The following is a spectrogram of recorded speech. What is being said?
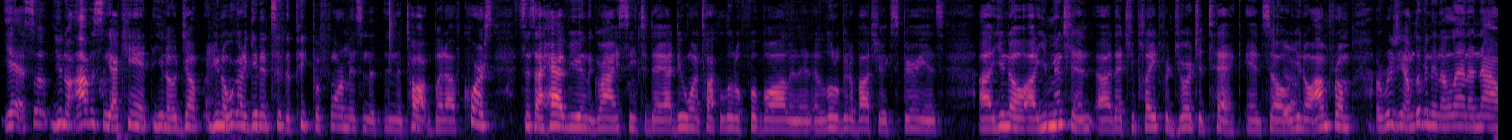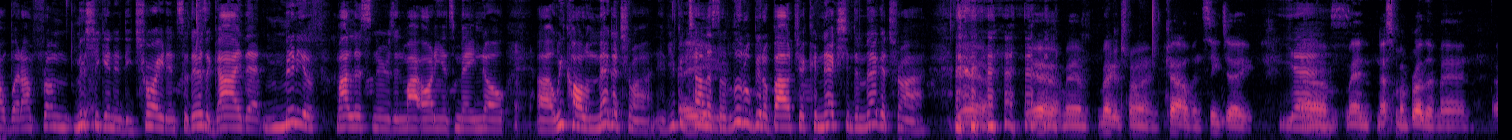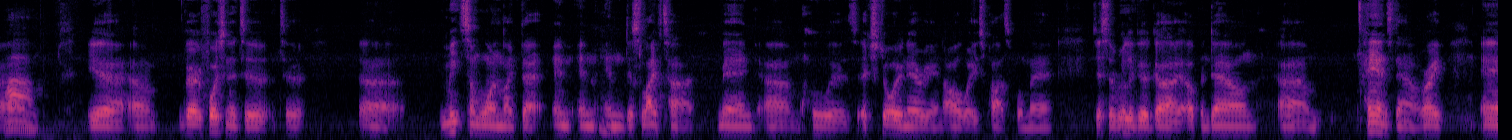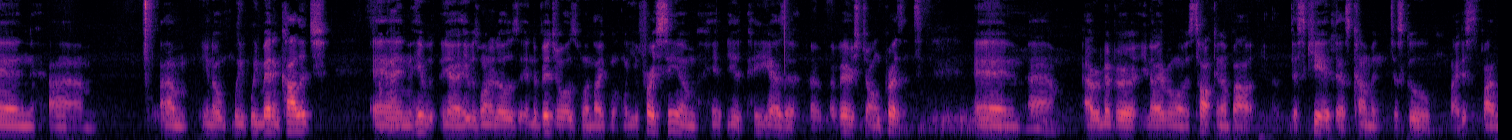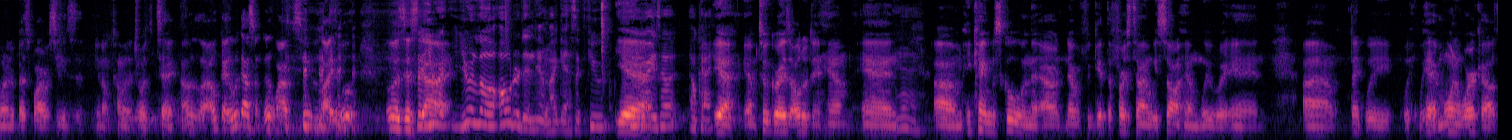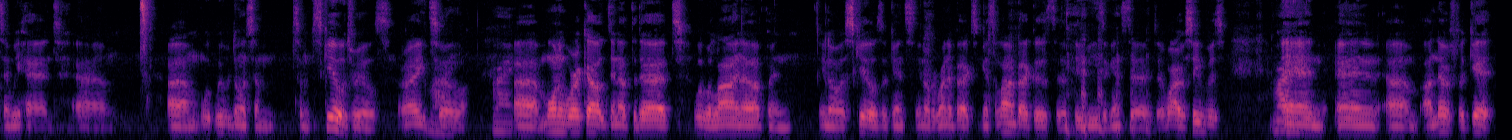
Yeah, so you know, obviously, I can't, you know, jump. You know, we're going to get into the peak performance in the in the talk, but of course, since I have you in the grind seat today, I do want to talk a little football and, and a little bit about your experience. Uh, you know, uh, you mentioned uh, that you played for Georgia Tech, and so Yeah. you know, I'm from originally. I'm living in Atlanta now, but I'm from Michigan and Detroit, and so there's a guy that many of my listeners and my audience may know. Uh, we call him Megatron. If you could tell us a little bit about your connection to Megatron. Yeah, yeah, man. Megatron, Calvin, CJ. Yes. Um, man, that's my brother, man. Um, Wow. Yeah, um, very fortunate to to uh, meet someone like that in in, in this lifetime, man. Um, who is extraordinary and always possible, man. Just a really good guy, up and down, um, hands down, right? And um, um, you know, we, we met in college, and he was yeah he was one of those individuals when like when you first see him, he, he, he has a, a, a very strong presence, and um, I remember you know everyone was talking about this kid that's coming to school. Like this is probably one of the best wide receivers, you know, coming to Georgia Tech. I was like, okay, we got some good wide receivers. Like, who, who is this so guy? you're you're a little older than him, I guess. A few, few Yeah. grades. Huh? Okay. Yeah, yeah, I'm two grades older than him, and Yeah. um, he came to school, and I'll never forget the first time we saw him. We were in, um, I think we, we we had morning workouts, and we had um, um, we, we were doing some some skill drills, right? So Right. uh, morning workouts. Then after that, we would line up and you know skills against you know the running backs against the linebackers, the DBs against the, the wide receivers, right. and and um, I'll never forget.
